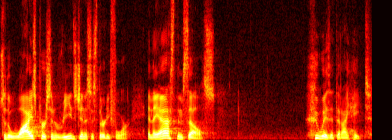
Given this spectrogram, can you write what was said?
So the wise person reads Genesis 34 and they ask themselves, who is it that I hate?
